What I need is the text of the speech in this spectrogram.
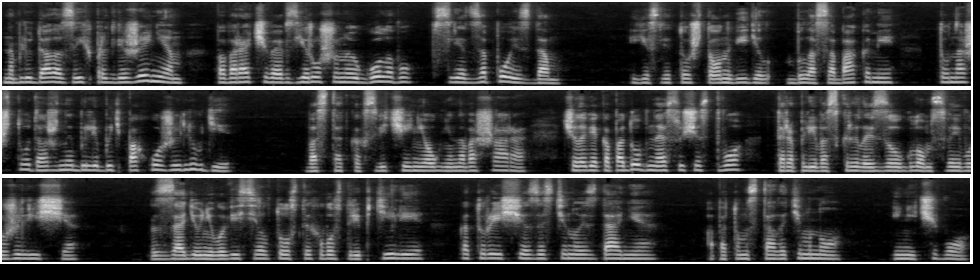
наблюдала за их продвижением, поворачивая взъерошенную голову вслед за поездом. Если то, что он видел, было собаками, то на что должны были быть похожи люди? В остатках свечения огненного шара – человекоподобное существо торопливо скрылась за углом своего жилища. Сзади у него висел толстый хвост рептилии, который исчез за стеной здания, а потом стало темно, и ничего.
